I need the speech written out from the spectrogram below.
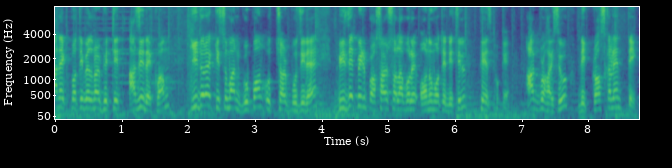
আন এক প্ৰতিবেদনৰ ভিত্তিত আজি দেখুৱাম কিদৰে কিছুমান গোপন উৎসৰ পুঁজিৰে বিজেপিৰ প্ৰচাৰ চলাবলৈ অনুমতি দিছিল ফেচবুকে। আগবঢ়াইছো দি ক্ৰছ কাৰেণ্ট টেক।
